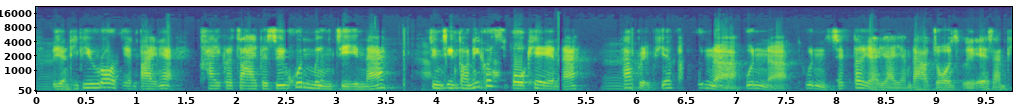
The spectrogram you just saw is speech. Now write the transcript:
อืมหรืออย่างที่พี่โรดเรียนไปเนี่ยใครกระจายไปซื้อหุ้นเมืองจีนนะครับจริง ๆ ตอนนี้ก็โอเคนะอืมถ้าเปรียบเทียบกับหุ้นอะหุ้นอะหุ้นเซกเตอร์ใหญ่ ๆ อย่างดาวโจนส์หรือ S&P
